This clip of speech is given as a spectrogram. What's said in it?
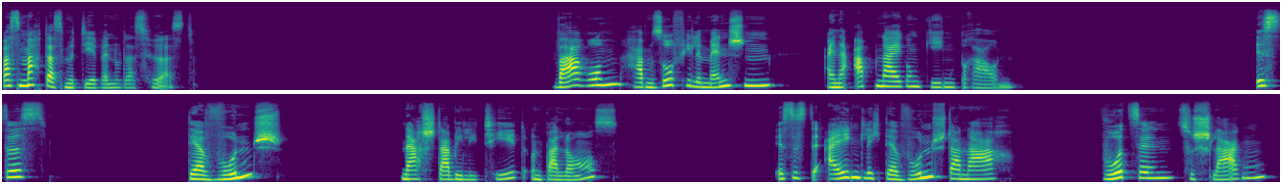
Was macht das mit dir, wenn du das hörst? Warum haben so viele Menschen eine Abneigung gegen Braun? Ist es der Wunsch nach Stabilität und Balance? Ist es eigentlich der Wunsch danach, Wurzeln zu schlagen,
